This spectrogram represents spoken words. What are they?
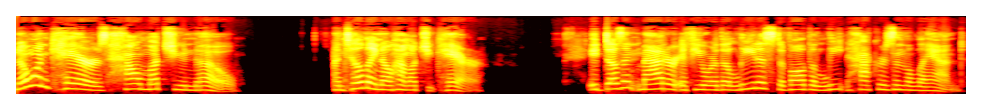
No one cares how much you know until they know how much you care. It doesn't matter if you are the leadest of all the elite hackers in the land.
